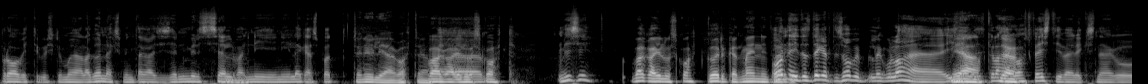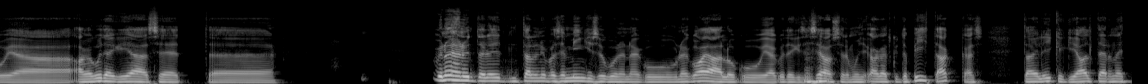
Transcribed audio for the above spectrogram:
prooviti kuskil mujal, aga õnneks mind tagasi, see on minu arust Selva on nii, nii lege spot. see on ülihea koht jah. väga Äh, ilus koht, mis asi? Väga ilus koht, kõrged männid. on, ei ta tegelikult sobib nagu lahe, iseenesest ka lahe jaa. koht festivaliks nagu ja, aga kuidagi jaa see, et äh, või ja nüüd tal, tal on juba see mingisugune nagu, nagu ajalugu ja kuidagi see Mhm. seos selle muusikaga, aga et kui ta pihta hakkas, ta oli ikkagi alternat-,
